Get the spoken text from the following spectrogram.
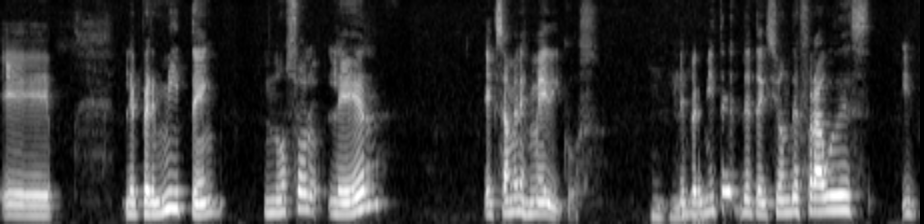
eh, le permiten no solo leer exámenes médicos, le permite detección de fraudes y,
